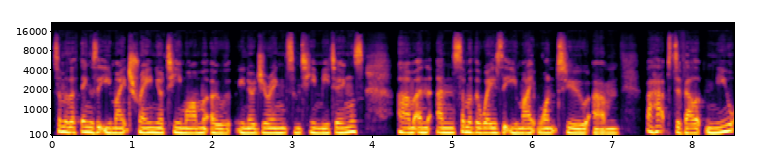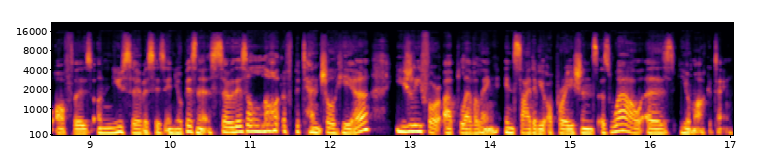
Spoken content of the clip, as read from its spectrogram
Some of the things that you might train your team on, over, you know, during some team meetings, um, and and some of the ways that you might want want to um, perhaps develop new offers on new services in your business. So there's a lot of potential here, usually for up leveling inside of your operations as well as your marketing.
